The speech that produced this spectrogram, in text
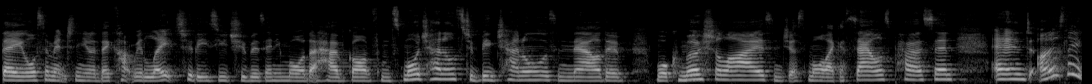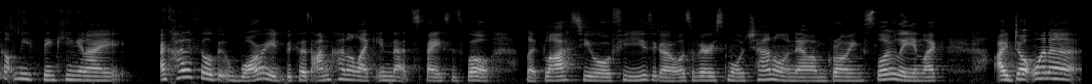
they also mentioned, you know, they can't relate to these YouTubers anymore that have gone from small channels to big channels and now they're more commercialized and just more like a salesperson. And honestly, it got me thinking and I I kind of feel a bit worried because I'm kind of like in that space as well. Like last year or a few years ago, I was a very small channel and now I'm growing slowly and like I don't want to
